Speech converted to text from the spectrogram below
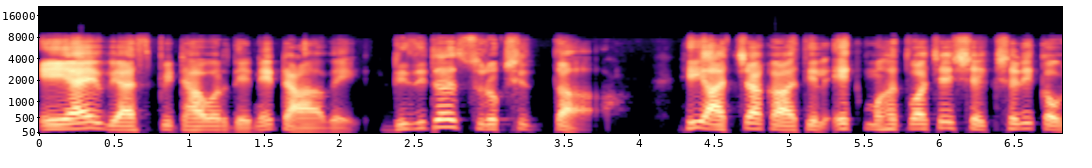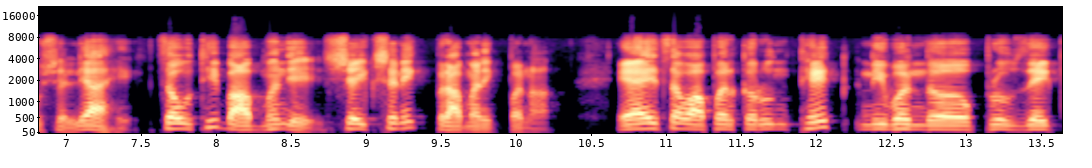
ए आय व्यासपीठावर देणे टाळावे. डिजिटल सुरक्षितता ही आजच्या काळातील एक महत्त्वाचे शैक्षणिक कौशल्य आहे. चौथी बाब म्हणजे शैक्षणिक प्रामाणिकपणा. ए आयचा वापर करून थेट निबंध प्रोजेक्ट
